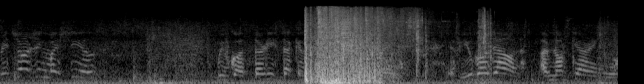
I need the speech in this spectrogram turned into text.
Recharging my shield. We've got 30 seconds. If you go down, I'm not carrying you.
